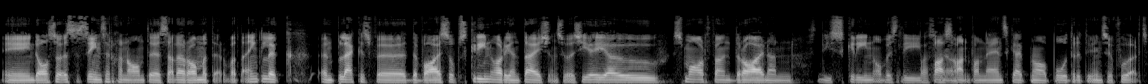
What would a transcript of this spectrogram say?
en daarso is 'n sensor genaamd 'n accelerometer wat eintlik in plek is vir device of screen orientation. So as jy jou smartphone draai dan die screen obviously pas, pas aan van landscape na portrait en so voort.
